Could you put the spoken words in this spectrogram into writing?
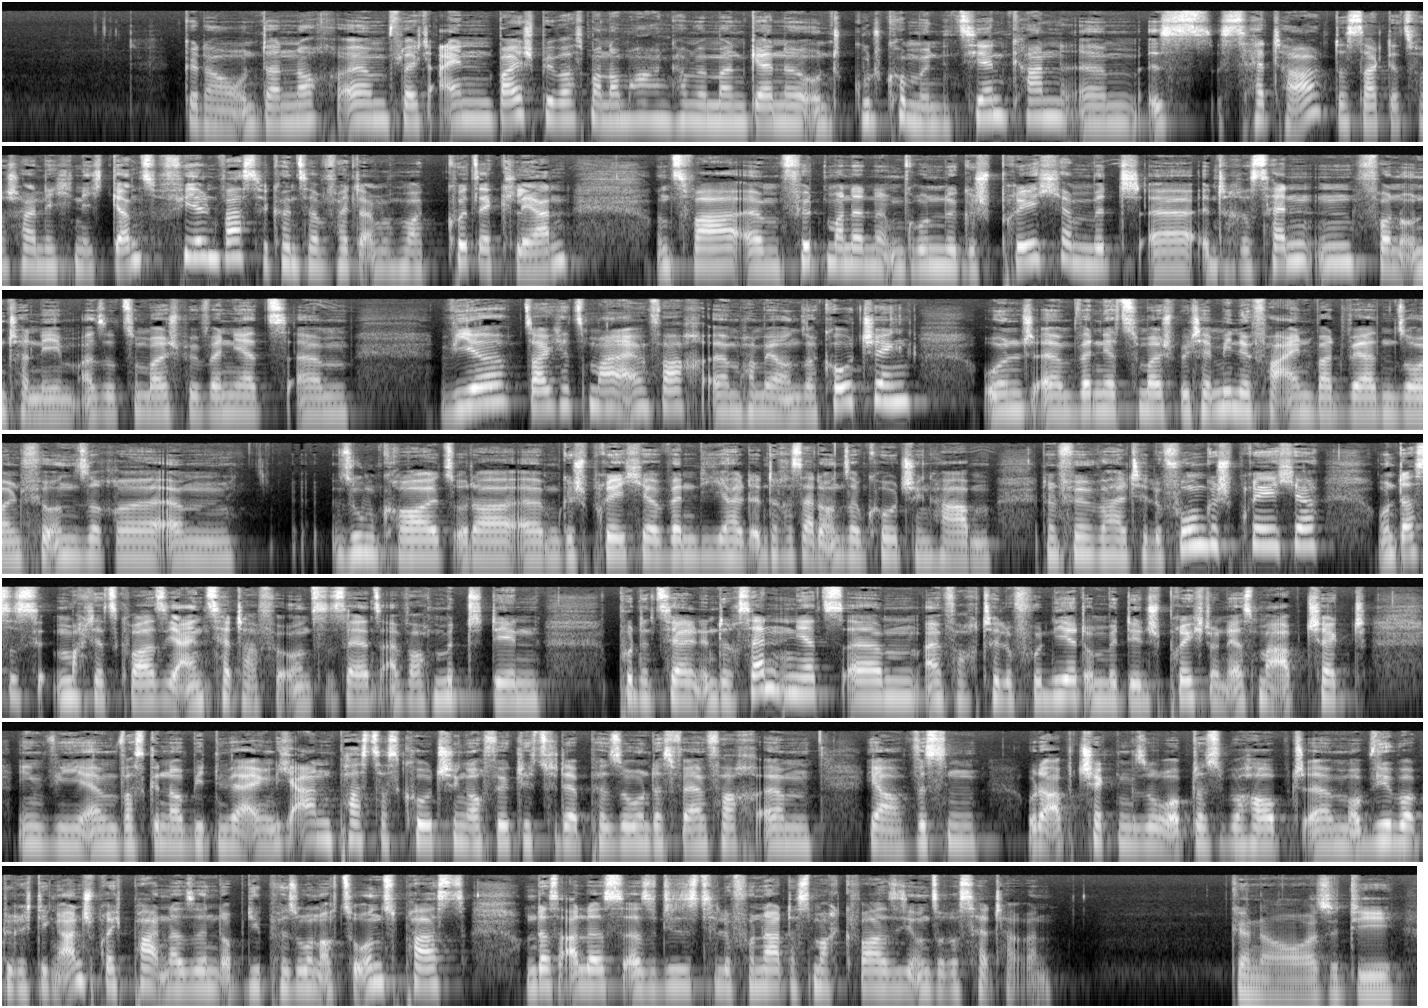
Genau, und dann noch ähm, vielleicht ein Beispiel, was man noch machen kann, wenn man gerne und gut kommunizieren kann, ähm, ist Setter. Das sagt jetzt wahrscheinlich nicht ganz so vielen was. Wir können es ja vielleicht einfach mal kurz erklären. Und zwar ähm, führt man dann im Grunde Gespräche mit äh, Interessenten von Unternehmen. Also zum Beispiel, wenn jetzt ähm, wir, sage ich jetzt mal einfach, ähm, haben ja unser Coaching und ähm, wenn jetzt zum Beispiel Termine vereinbart werden sollen für unsere ähm, Zoom-Calls oder ähm, Gespräche, wenn die halt Interesse an unserem Coaching haben, dann führen wir halt Telefongespräche und das ist, macht jetzt quasi ein Setter für uns. Das ist ja jetzt einfach mit den potenziellen Interessenten jetzt ähm, einfach telefoniert und mit denen spricht und erstmal abcheckt, irgendwie, ähm, was genau bieten wir eigentlich an, passt das Coaching auch wirklich zu der Person, dass wir einfach ähm, ja, wissen oder abchecken, so ob das überhaupt, ähm, ob wir überhaupt die richtigen Ansprechpartner sind, ob die Person auch zu uns passt und das alles, also dieses Telefonat, das macht quasi unsere Setterin. Genau, also die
